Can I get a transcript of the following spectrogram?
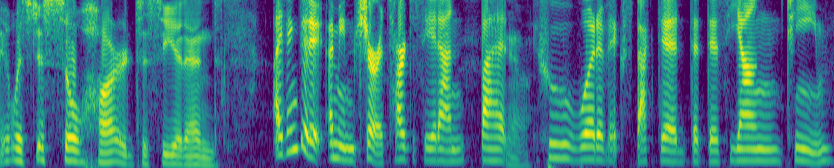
it was just so hard to see it end. I think that it, I mean, sure, it's hard to see it end, but Yeah. who would have expected that this young team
